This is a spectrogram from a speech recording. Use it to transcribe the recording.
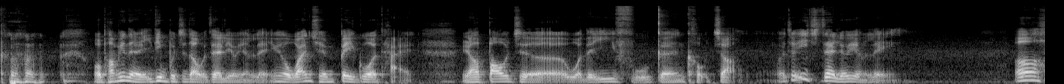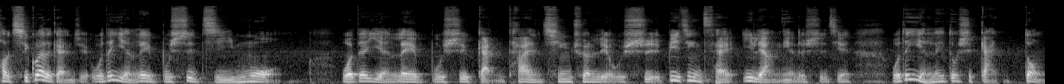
我旁边的人一定不知道我在流眼泪，因为我完全背过台，然后包着我的衣服跟口罩，我就一直在流眼泪。哦，好奇怪的感觉，我的眼泪不是寂寞，我的眼泪不是感叹青春流逝，毕竟才一两年的时间，我的眼泪都是感动。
